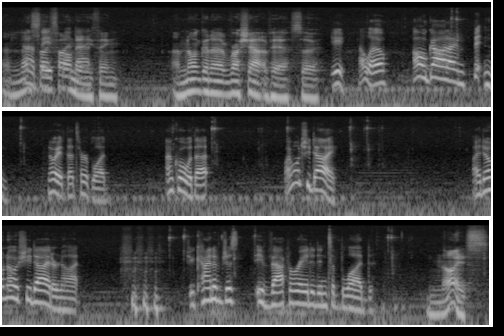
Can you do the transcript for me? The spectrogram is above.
Unless Ah, I find bat. anything, I'm not gonna rush out of here. So Gee, hello. Oh god, I'm bitten. No wait, that's her blood. I'm cool with that. Why won't she die? I don't know if she died or not. she kind of just evaporated into blood. nice.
